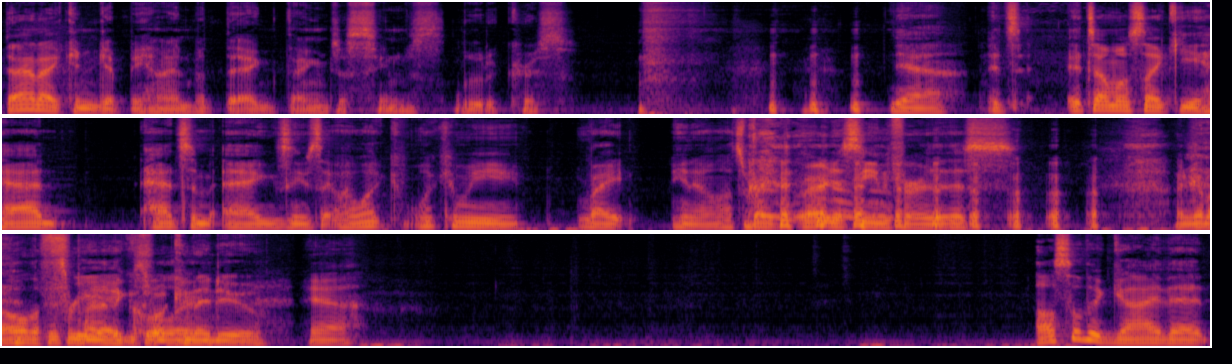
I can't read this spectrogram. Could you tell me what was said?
That I can get behind, but the egg thing just seems ludicrous. yeah, it's it's almost like he had had some eggs, and he's like, "Well, what what can we write? You know, let's write write a scene for this." I got all the free of the eggs. What can. I do? Yeah. Also, the guy that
